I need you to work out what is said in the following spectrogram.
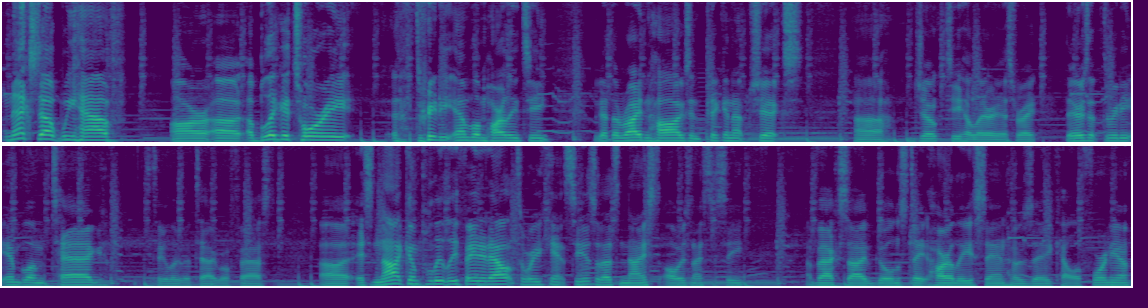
Next up, we have our uh, obligatory 3D emblem Harley tee. We got the riding hogs and picking up chicks. Uh, joke tee, hilarious, right? There's a 3D emblem tag. Let's take a look at the tag real fast. Uh, it's not completely faded out to where you can't see it, so that's nice. Always nice to see. A backside Golden State Harley, San Jose, California.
